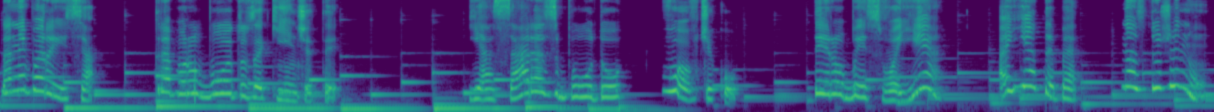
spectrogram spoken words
Та не берися. Треба роботу закінчити. Я зараз буду, вовчику. Ти роби своє, а я тебе наздожену.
